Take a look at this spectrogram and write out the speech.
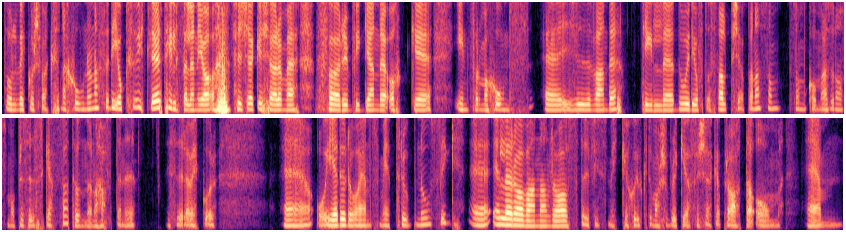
12 veckors vaccinationerna för det är också ytterligare tillfällen jag försöker köra med förebyggande och eh, informationsgivande till, eh, då är det oftast valpköparna som, som kommer, alltså de som har precis skaffat hunden och haft den i, i fyra veckor. Eh, och är det då en som är trubbnosig eller av annan ras där det finns mycket sjukdomar så brukar jag försöka prata om ehm,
